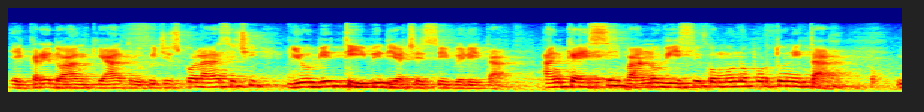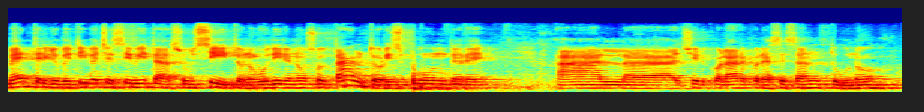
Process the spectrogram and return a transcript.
e credo anche altri uffici scolastici, gli obiettivi di accessibilità. Anch'essi vanno visti come un'opportunità. Mettere gli obiettivi di accessibilità sul sito non vuol dire non soltanto rispondere al circolare quella 61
